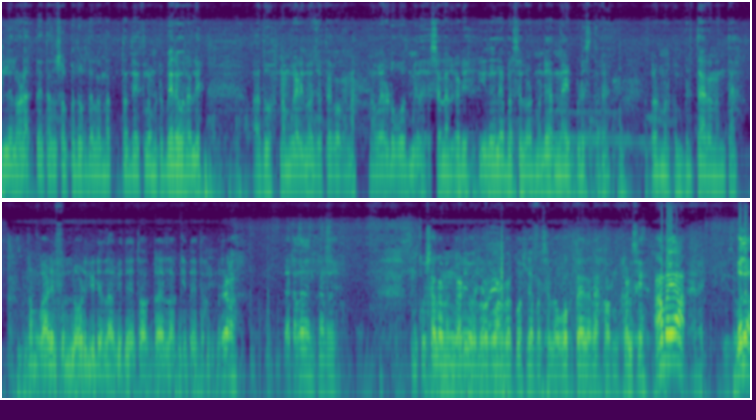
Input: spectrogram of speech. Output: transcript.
ಇಲ್ಲೇ ಲೋಡ್ ಆಗ್ತೈತೆ ಅದು ಸ್ವಲ್ಪ ದೂರದಲ್ಲಿ ಒಂದು ಹತ್ತು, ಹದಿನೈದು ಕಿಲೋಮೀಟ್ರ್ ಬೇರೆ ಊರಲ್ಲಿ. ಅದು ನಮ್ಮ ಗಾಡಿನೂ ಜೊತೆಗೆ ಹೋಗೋಣ. ನಾವು ಎರಡು ಹೋದ್ಮೇಲೆ ಎಸ್ ಎಲ್ ಆರ್ ಗಾಡಿ, ಇದೇ ಲೇಬರ್ಸೇ ಲೋಡ್ ಮಾಡಿ ಅದು ನೈಟ್ ಬಿಡಿಸ್ತಾರೆ. ಲೋಡ್ ಮಾಡ್ಕೊಂಡು ಬಿಡ್ತಾ ಇರೋಣಂತೆ. ನಮ್ಮ ಗಾಡಿ ಫುಲ್ ಲೋಡ್ ಗೀಡೆಲ್ಲ ಎಲ್ಲ ಆಯಿತು ಹಗ್ಗ ಎಲ್ಲ ಹಾಕಿದ್ದಾಯ್ತು ಬರೋಣ. ಯಾಕಲ್ಲ ನಿಂತ್ಕೊಂಡ್ರಿ ನಮ್ಮ ಕುಶಾಲ ನನ್ನ ಗಾಡಿ ಇವಾಗ ಲೋಡ್ ಮಾಡಬೇಕು ಲೇಬರ್ಸ್ ಎಲ್ಲ ಹೋಗ್ತಾ ಇದ್ದಾರೆ ಅವ್ರನ್ನ ಕಳಿಸಿ ಹಾಂ ಭಯ್ಯ ಬೋಲೋ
